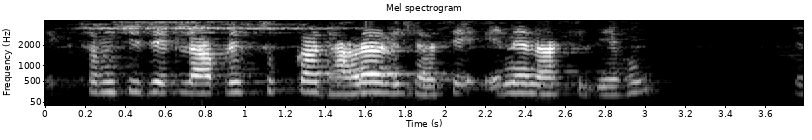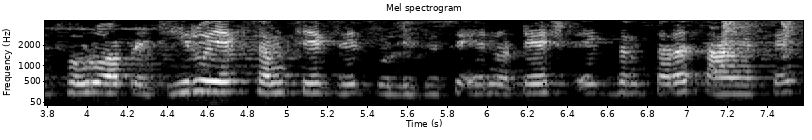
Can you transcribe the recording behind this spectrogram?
એક ચમચી જેટલા આપણે સૂકા ધાણા લીધા છે, એને નાખી દેવું ને થોડું આપણે જીરું એક ચમચી એક જેટલું લીધું છે, એનો ટેસ્ટ એકદમ સરસ આવે છે.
